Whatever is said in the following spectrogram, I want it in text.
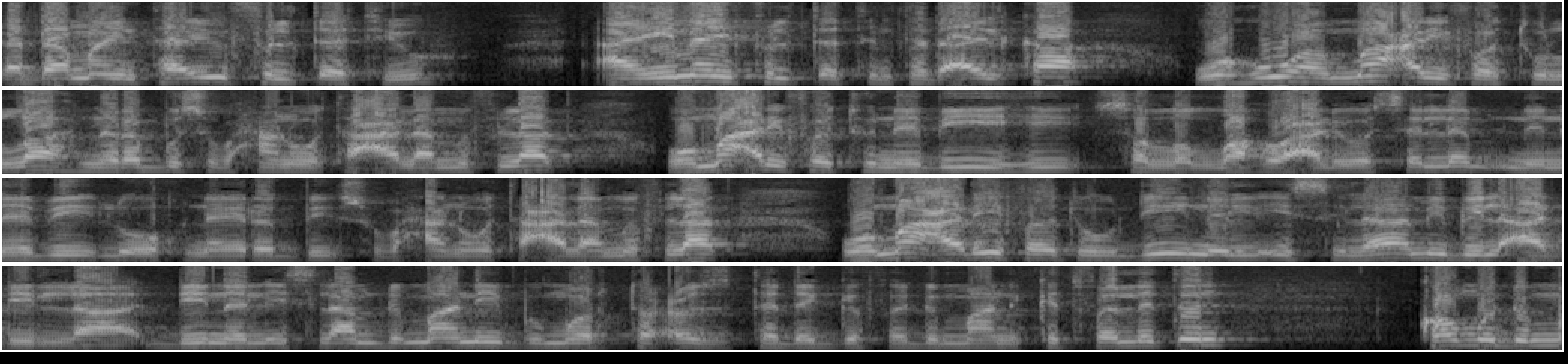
ቀዳማይ እንታይ እዩ ፍልጠት እዩ ኣየናይ ፍልጠት እንተ ኢልካ ወህዋ ማዕሪፈቱ ላህ ንረቢ ስብሓን ወተዓላ ምፍላጥ ወማዕሪፈቱ ነብይሂ ሶለ ላሁ ዓለይሂ ወሰለም ንነቢ ልኡኽ ናይ ረቢ ስብሓን ወተዓላ ምፍላጥ ወማዕሪፈቱ ዲን ልእስላሚ ቢልኣዲላ ዲን ልእስላም ድማ ብመርትዖ ዝተደገፈ ድማ ክትፈልጥን ከምኡ ድማ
